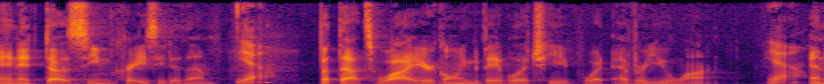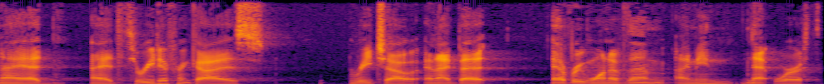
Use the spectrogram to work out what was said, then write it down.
and it does seem crazy to them. Yeah. But that's why you're going to be able to achieve whatever you want." Yeah. and I had I had three different guys reach out, and I bet every one of them, I mean, net worth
